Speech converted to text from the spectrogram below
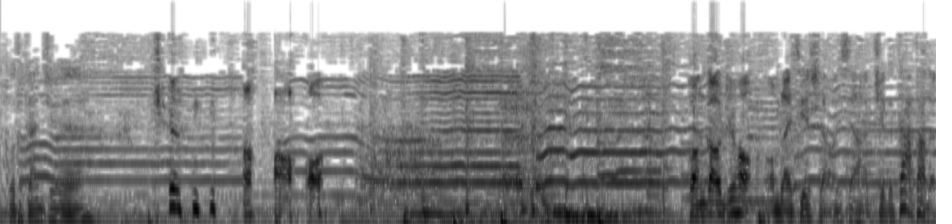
吊人胃口的感觉，真好。广告之后，我们来揭晓一下这个大大的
